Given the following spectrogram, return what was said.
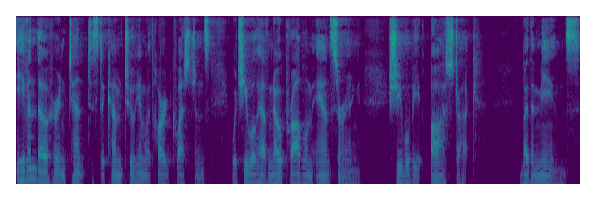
Even though her intent is to come to him with hard questions which he will have no problem answering, she will be awestruck by the means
